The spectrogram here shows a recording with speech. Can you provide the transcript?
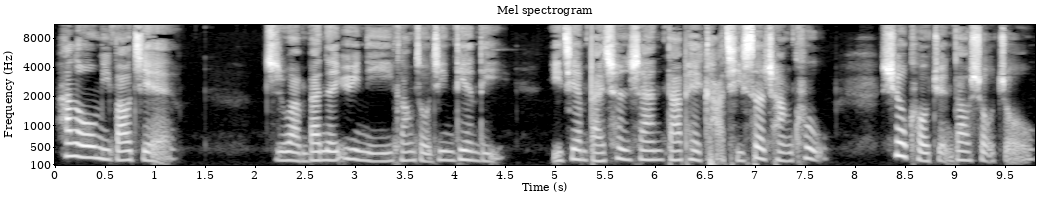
Hello，米宝姐，纸碗般的芋泥刚走进店里，一件白衬衫搭配卡其色长裤，袖口卷到手肘，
